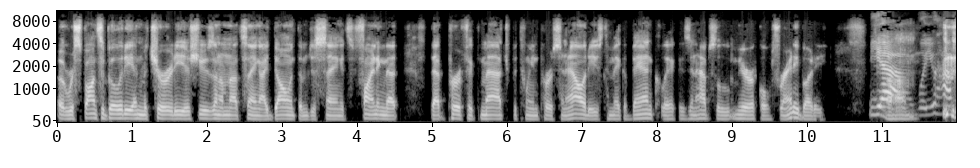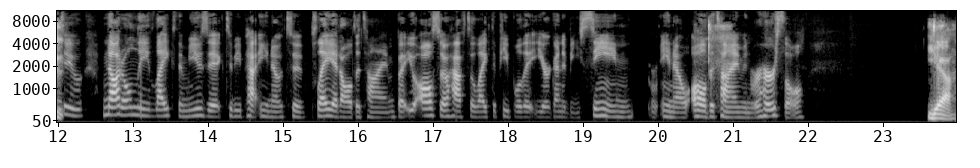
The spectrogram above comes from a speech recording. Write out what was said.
a responsibility and maturity issues and i'm not saying i don't i'm just saying it's finding that that perfect match between personalities to make a band click is an absolute miracle for anybody. Yeah um, well you have to not only like the music to be you know to play it all the time but you also have to like the people that you're going to be seeing you know all the time in rehearsal yeah.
